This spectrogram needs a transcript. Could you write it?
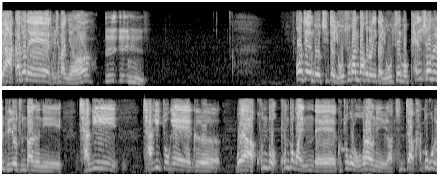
야, 아까 전에, 잠시만요. 어제 뭐 진짜 요수 간다 그러니까 요새 뭐 펜션을 빌려준다느니, 자기, 자기 쪽에 그, 뭐야, 콘도, 콘도가 있는데, 그쪽으로 오라느니, 야, 진짜 카톡으로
